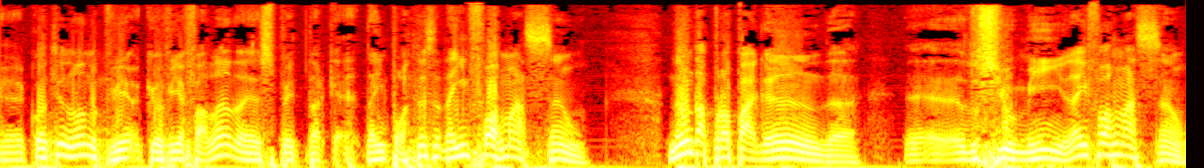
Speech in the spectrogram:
é, continuando o que eu vinha falando a respeito da, da importância da informação, não da propaganda, é, do ciúminho, da informação.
